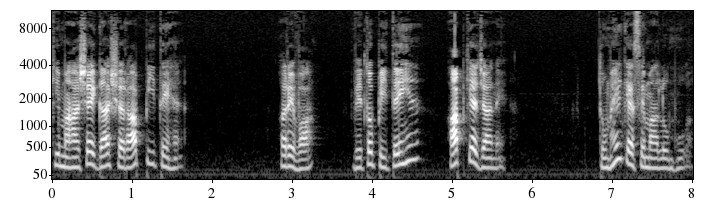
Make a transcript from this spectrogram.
कि महाशय गा शराब पीते हैं? अरे वाह, वे तो पीते ही हैं, आप क्या जाने? तुम्हें कैसे मालूम हुआ?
